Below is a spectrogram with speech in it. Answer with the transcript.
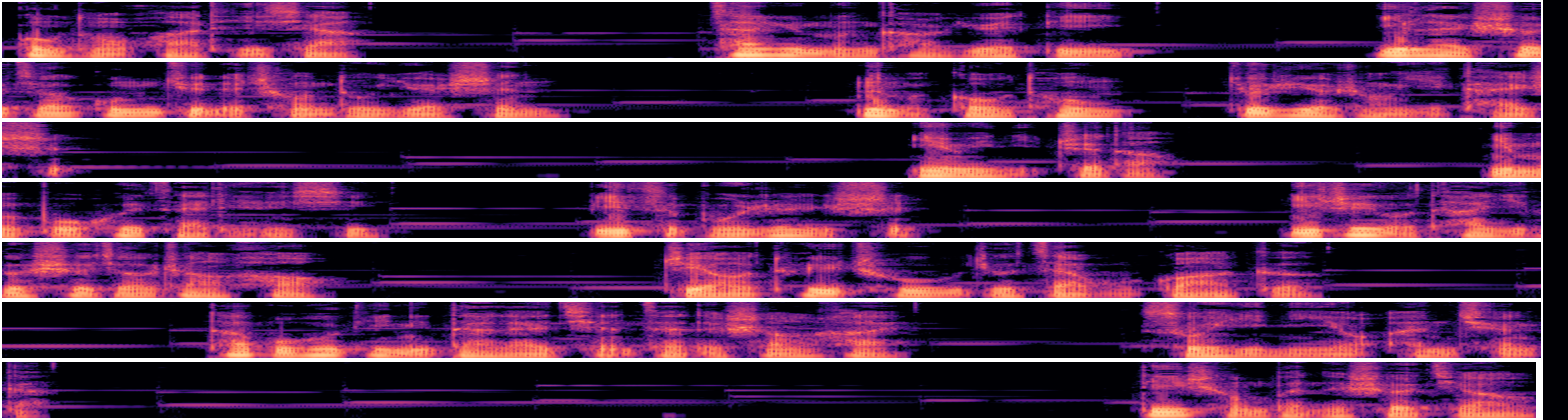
共同话题下，参与门槛越低，依赖社交工具的程度越深，那么沟通就越容易开始。因为你知道，你们不会再联系，彼此不认识，你只有他一个社交账号，只要退出就再无瓜葛，他不会给你带来潜在的伤害，所以你有安全感。低成本的社交，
